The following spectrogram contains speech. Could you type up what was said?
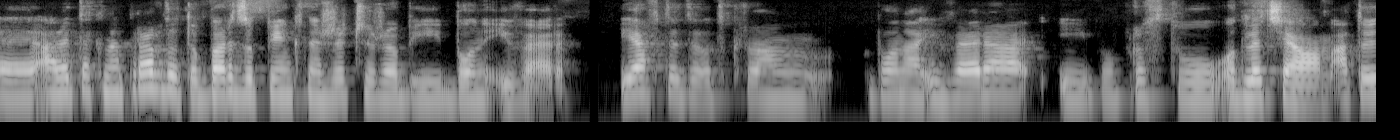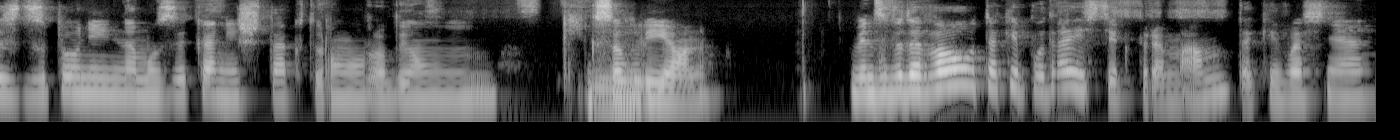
e, ale tak naprawdę to bardzo piękne rzeczy robi Bon Iver. Ja wtedy odkryłam Bona Ivera i po prostu odleciałam. A to jest zupełnie inna muzyka niż ta, którą robią Kings of mhm. Leon. Więc wydawało takie podejście, które mam, takie właśnie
